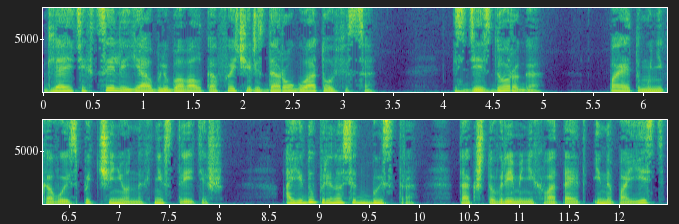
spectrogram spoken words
Для этих целей я облюбовал кафе через дорогу от офиса. Здесь дорого, поэтому никого из подчиненных не встретишь, а еду приносят быстро, так что времени хватает и на поесть,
